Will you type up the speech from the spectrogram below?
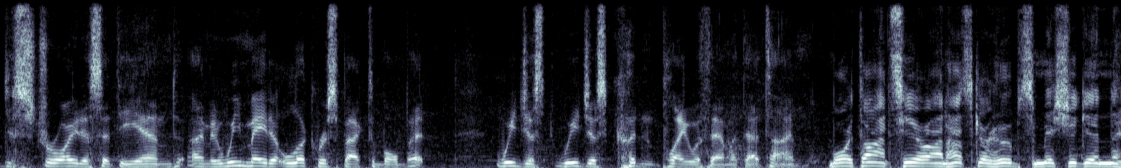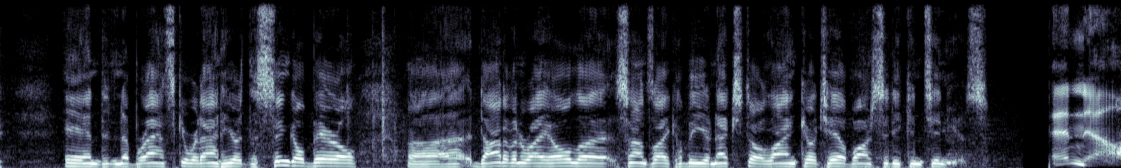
destroyed us at the end. I mean, we made it look respectable, but we just we just couldn't play with them at that time. More thoughts here on Husker hoops, Michigan and Nebraska. We're down here at the single barrel. Uh, Donovan Raiola sounds like he'll be your next door line coach. Hail Varsity continues. And now.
